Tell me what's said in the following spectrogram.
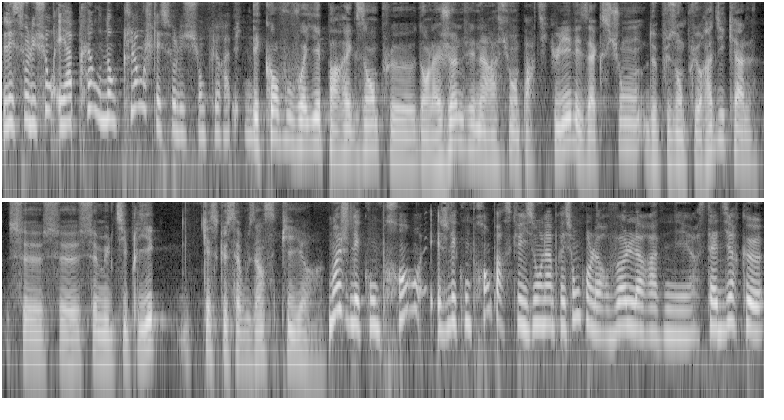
les solutions et après on enclenche les solutions plus rapidement. Et quand vous voyez par exemple dans la jeune génération en particulier les actions de plus en plus radicales se, se multiplier, qu'est-ce que ça vous inspire? Moi je les comprends et je les comprends parce qu'ils ont l'impression qu'on leur vole leur avenir. C'est-à-dire que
